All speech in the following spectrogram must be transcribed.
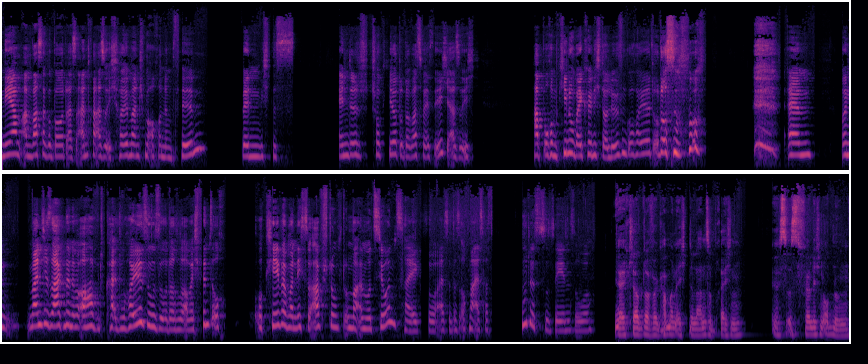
näher am Wasser gebaut als andere. Also ich heule manchmal auch in einem Film, wenn mich das Ende schockiert oder was weiß ich. Also ich habe auch im Kino bei König der Löwen geheult oder so. ähm, und manche sagen dann immer, oh, du, du Heulsuse oder so. Aber ich finde es auch okay, wenn man nicht so abstumpft und mal Emotionen zeigt. So. Also das auch mal als was Gutes zu sehen. So. Ja, ich glaube, dafür kann man echt eine Lanze brechen. Es ist völlig in Ordnung,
